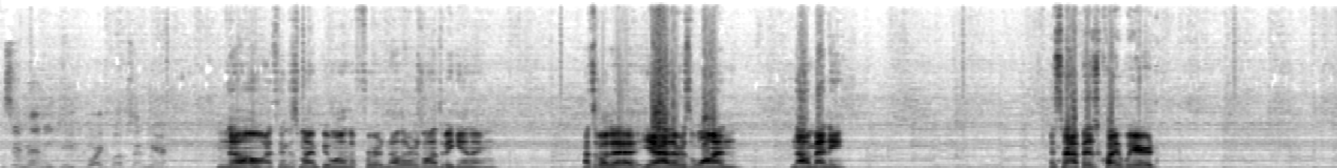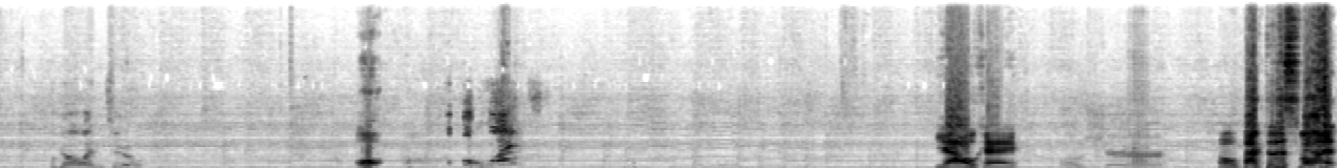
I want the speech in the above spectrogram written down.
I see many decoy clips in here. No, I think this might be one of the first. No, there was one at the beginning. That's about it. Yeah, there was one. Not many. This map is quite weird. Going too. Oh! Oh, what? Yeah, okay. Oh, sure. Oh, back to the spot!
